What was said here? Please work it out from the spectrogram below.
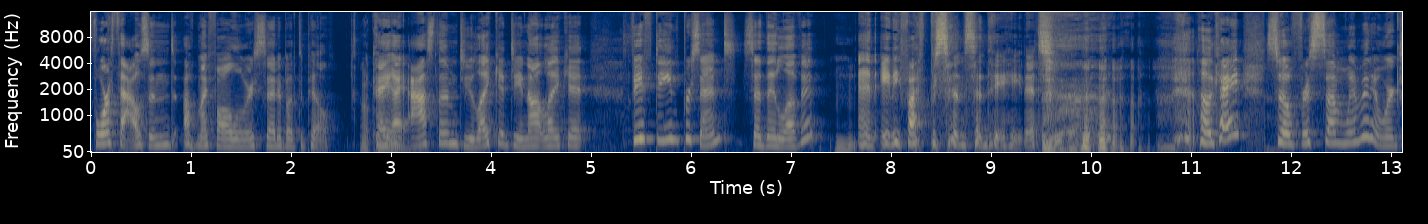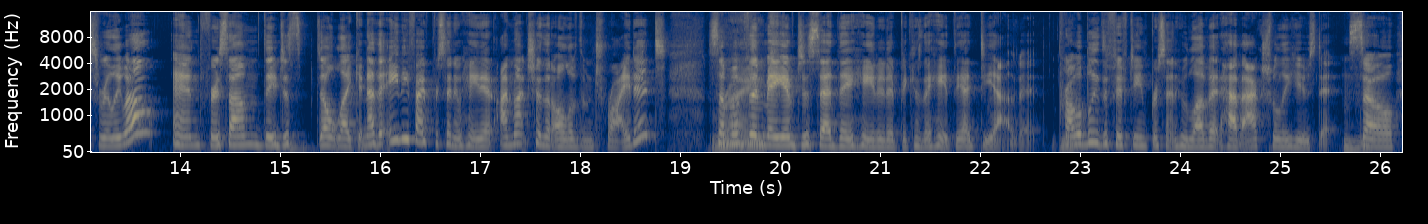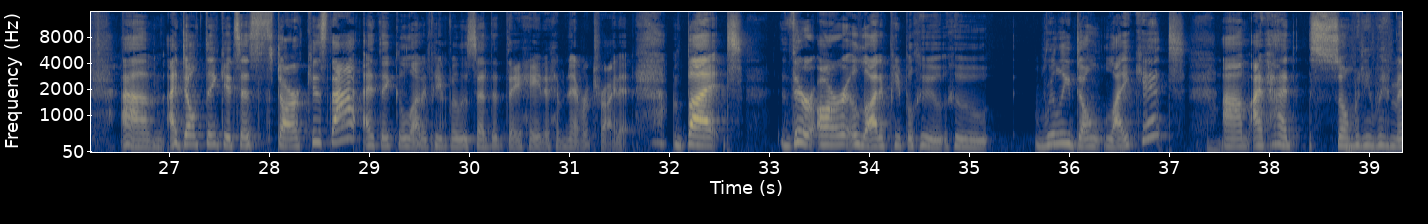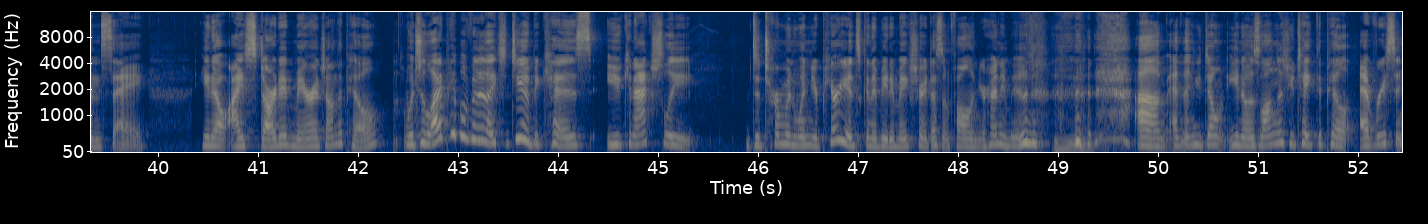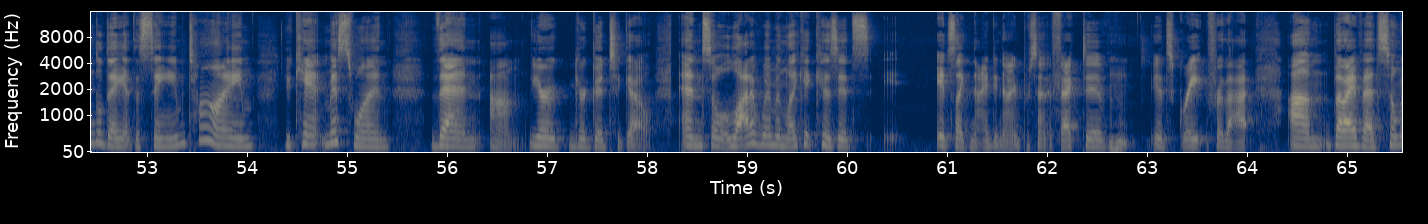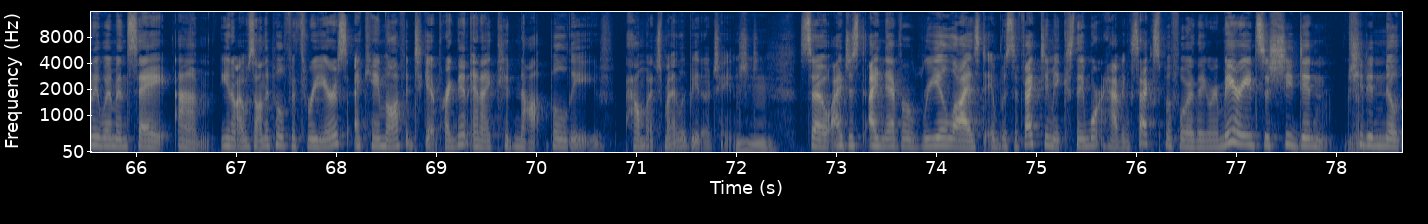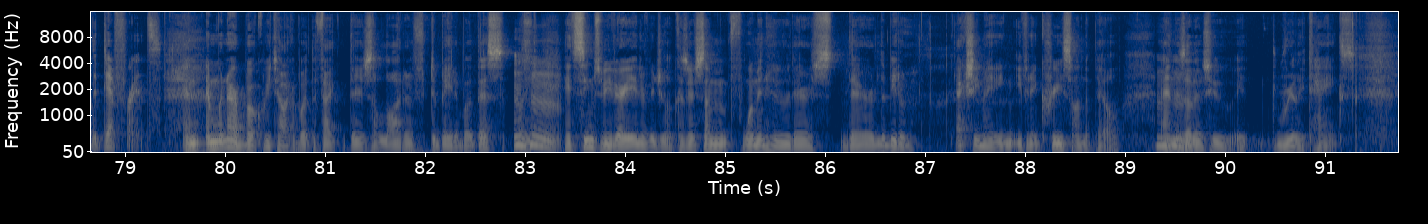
4,000 of my followers said about the pill. Okay. Okay. I asked them, do you like it? Do you not like it? 15% said they love it, and 85% said they hate it. okay. So for some women, it works really well. And for some, they just don't like it. Now, the 85% who hate it, I'm not sure that all of them tried it. Some of them may have just said they hated it because they hate the idea of it. Probably the 15% who love it have actually used it. So um, I don't think it's as stark as that. I think a lot of people who said that they hate it have never tried it. But there are a lot of people who who really don't like it. Um, I've had so many women say, you know, I started marriage on the pill, which a lot of people really like to do because you can actually determine when your period's going to be to make sure it doesn't fall on your honeymoon. um, and then you don't, you know, as long as you take the pill every single day at the same time, you can't miss one. Then um, you're you're good to go. And so a lot of women like it because it's it's like 99% effective. It's great for that. Um, but I've had so many women say, um, you know, I was on the pill for three years. I came off it to get pregnant and I could not believe how much my libido changed. So I just, I never realized it was affecting me because they weren't having sex before they were married. So she didn't, she didn't know the difference. And and in our book, we talk about the fact that there's a lot of debate about this. Like, It seems to be very individual because there's some women who there's their libido actually may even increase on the pill, and there's others who it really tanks.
